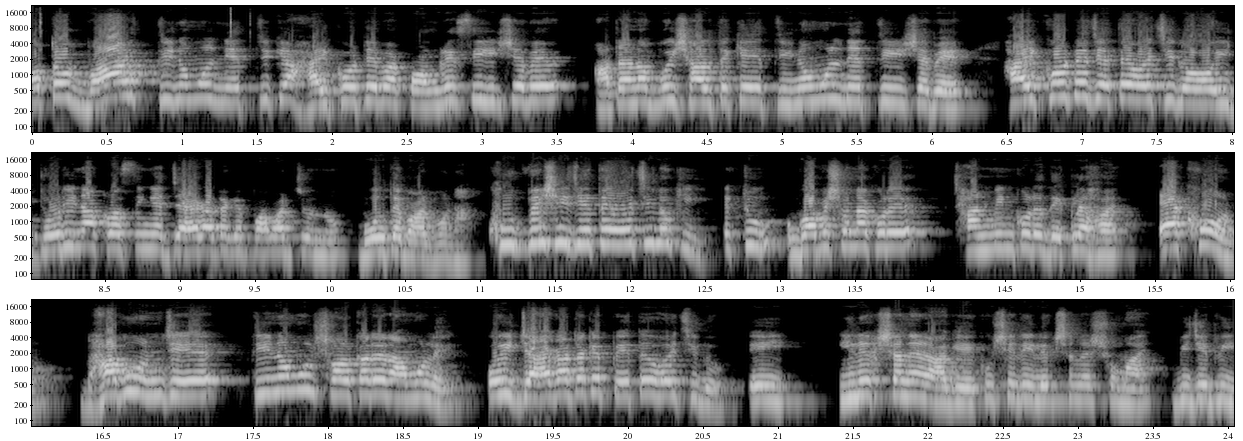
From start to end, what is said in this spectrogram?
কতবার তৃণমূল নেত্রীকে হাইকোর্টে বা কংগ্রেসি হিসেবে, আটানব্বই সাল থেকে তৃণমূল নেত্রী হিসেবে হাইকোর্টে যেতে হয়েছিল, ওই ডোরিনা ক্রসিং এর জায়গাটাকে পাওয়ার জন্য বলতে পারব না। খুব বেশি যেতে হয়েছিল কি? একটু গবেষণা করে, ছানবিন করে দেখলে হয়। এখন ভাবুন যে তৃণমূল সরকারের আমলে ওই জায়গাটাকে পেতে হয়েছিল এই ইলেকশনের আগে, একুশের ইলেকশনের সময় বিজেপি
